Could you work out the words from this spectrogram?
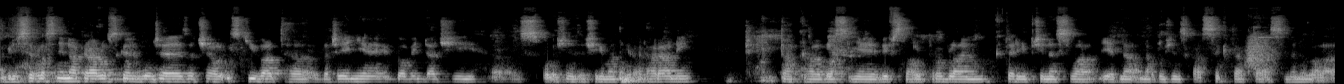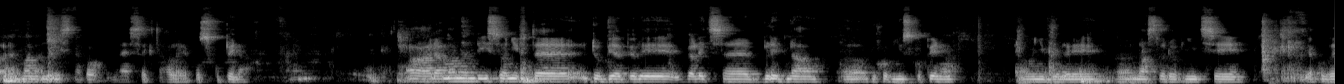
A když se vlastně na Královském dvoře začal ustívat eh, veřejně Govindaji eh, společně se Šrimati Radharani, tak eh, vlastně vyvstal problém, který přinesla jedna náboženská sekta, která se jmenovala Ramanandis, nebo ne sekta, ale jako skupina. A Ramanandis, oni v té době byli velice vlivná duchovní skupina, Oni byli eh, následovníci jako ve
